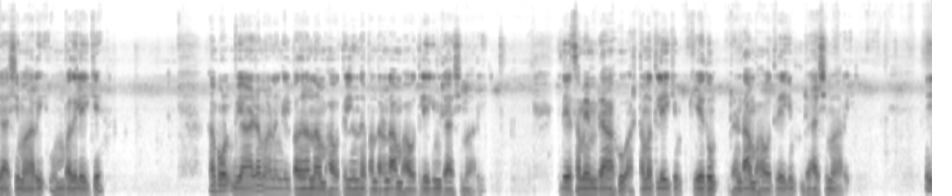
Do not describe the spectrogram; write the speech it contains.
രാശി മാറി ഒമ്പതിലേക്ക്. അപ്പോൾ വ്യാഴമാണെങ്കിൽ പതിനൊന്നാം ഭാവത്തിൽ നിന്ന് പന്ത്രണ്ടാം ഭാവത്തിലേക്കും രാശി മാറി. ഇതേസമയം രാഹു അഷ്ടമത്തിലേക്കും കേതും രണ്ടാം ഭാവത്തിലേക്കും രാശി മാറി. ഈ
